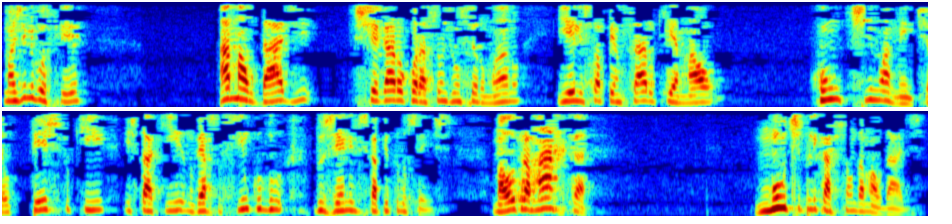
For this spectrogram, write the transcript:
Imagine você a maldade chegar ao coração de um ser humano e ele só pensar o que é mal continuamente. É o texto que está aqui no verso 5 do, do Gênesis capítulo 6. Uma outra marca, multiplicação da maldade.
